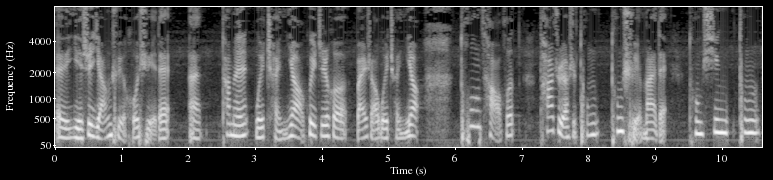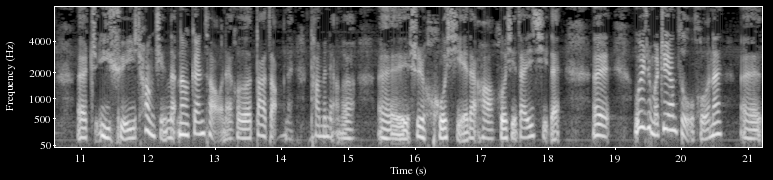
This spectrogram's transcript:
呃也是养血活血的啊，它们为臣药，桂枝和白芍为臣药，通草和它主要是通通血脉的。通心通，呃，以血液畅行的。那甘草呢和大枣呢，它们两个呃是和谐的哈，和谐在一起的。哎，为什么这样组合呢？呃，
